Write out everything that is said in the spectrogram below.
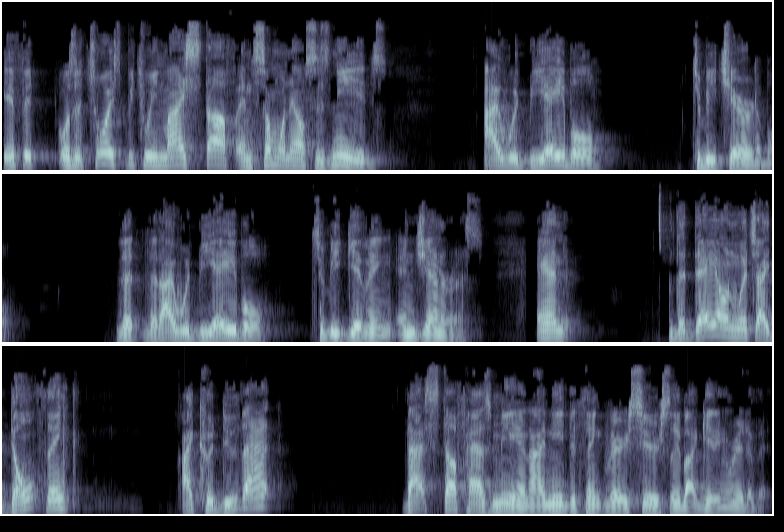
if it was a choice between my stuff and someone else's needs, I would be able to be charitable. That, that I would be able to be giving and generous. And the day on which I don't think I could do that, that stuff has me and I need to think very seriously about getting rid of it.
